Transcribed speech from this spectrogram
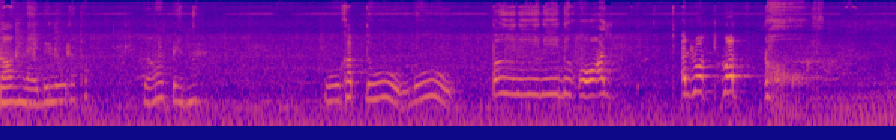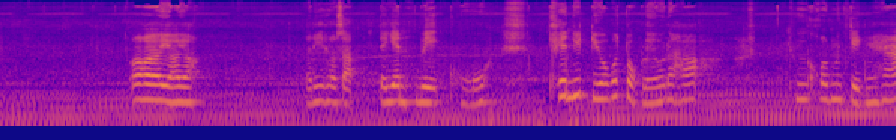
ลองไหนไม่รู้นะครับลองให้เป็นนะดูครับดูดูปื้ดีดีดูโอ้ยรถรถโอ้ยอย่าอย่าอันนี้โทรศัพท์ใจเย็นเบรกโห แค่นิดเดียวก็ตกแล้วนะฮะคือคนมันเก่งนะฮะ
